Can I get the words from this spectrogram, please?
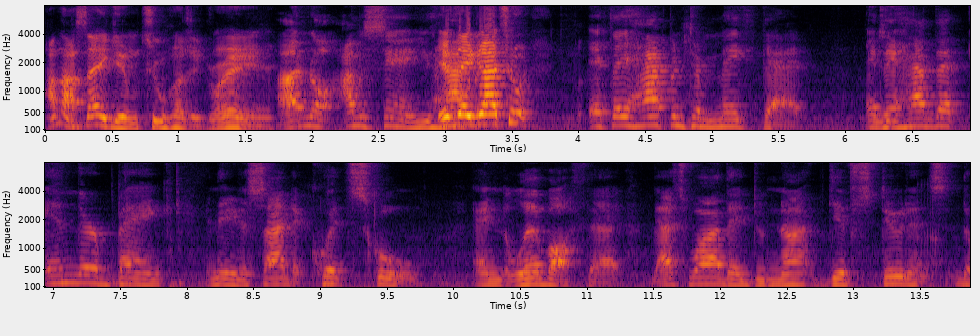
I'm not saying give them two hundred grand. I know. I'm saying you. If have- they got two, if they happen to make that and they have that in their bank and they decide to quit school and live off that that's why they do not give students the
